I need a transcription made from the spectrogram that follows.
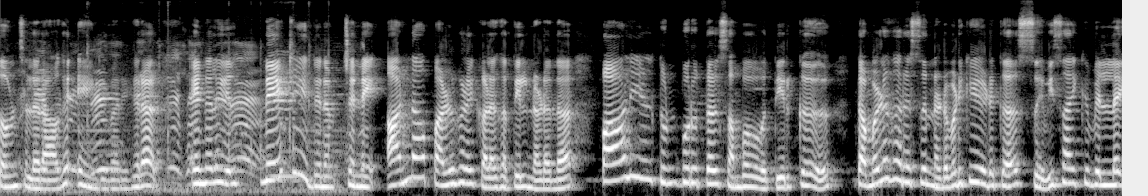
கவுன்சிலராக இயங்கி வருகிறார். இந்நிலையில் நேற்றைய தினம் சென்னை அண்ணா பல்கலைக்கழகத்தில் நடந்த பாலியல் துன்புறுத்தல் சம்பவத்திற்கு தமிழக அரசு நடவடிக்கை எடுக்க செவிசாய்க்கவில்லை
